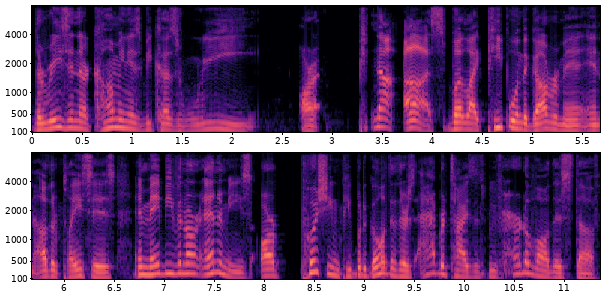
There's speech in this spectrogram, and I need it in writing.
the reason they're coming is because we are not us, but like people in the government and other places, and maybe even our enemies are pushing people to go there. There's advertisements. We've heard of all this stuff.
